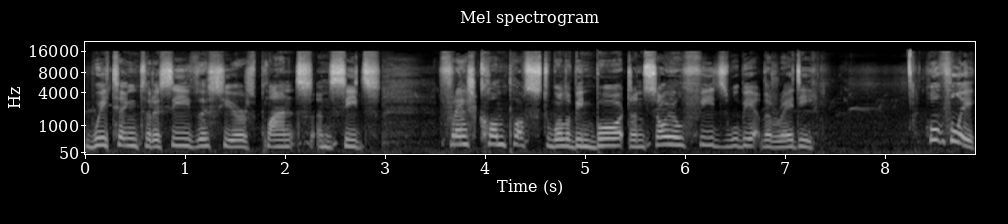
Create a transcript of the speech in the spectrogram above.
waiting to receive this year's plants and seeds. Fresh compost will have been bought, and soil feeds will be at the ready. Hopefully,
